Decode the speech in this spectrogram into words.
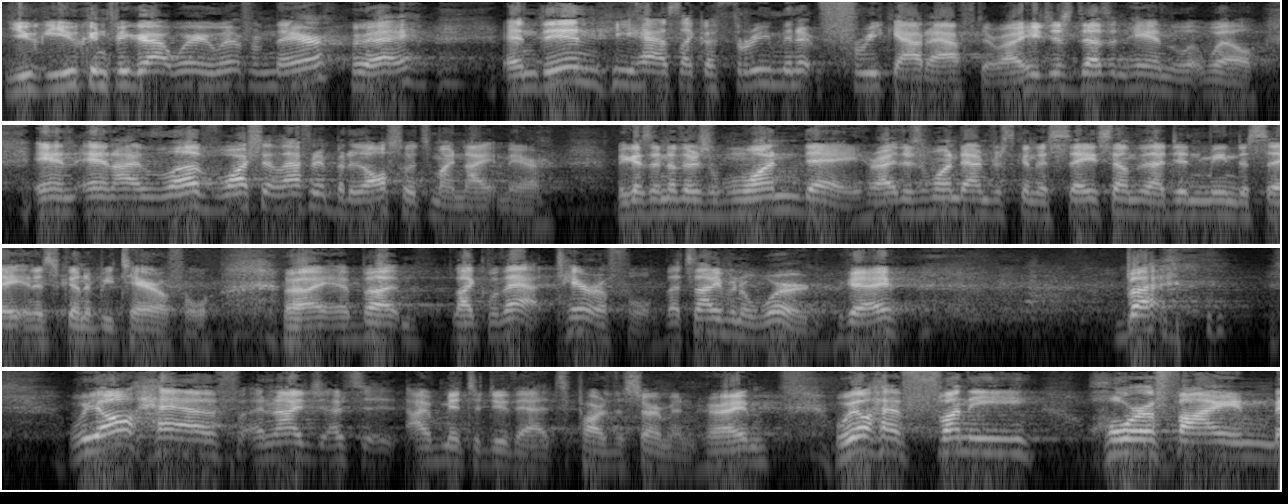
You, you can figure out where he went from there, right? And then he has like a three minute freak out after, right? He just doesn't handle it well. And, and I love watching it laughing, but it also it's my nightmare. Because I know there's one day, right? There's one day I'm just going to say something I didn't mean to say, and it's going to be terrible, right? But like with that, terrible. That's not even a word, okay? But we all have, and I, I meant to do that, it's part of the sermon, right? We all have funny, horrifying,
